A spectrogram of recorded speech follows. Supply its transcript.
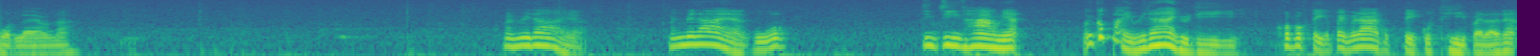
หมดแล้วนะ มันไม่ได้อะ มันไม่ได้อะ กูว่าจริง ๆ ทางเนี้ย มันก็ไปไม่ได้อยู่ดี คนปกติก็ไปไม่ได้ ปกติกูถีบไปแล้วเนี่ย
